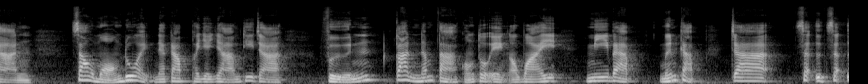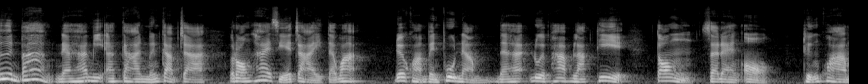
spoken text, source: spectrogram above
การเศร้าหมองด้วยนะครับ พยายามที่จะฝืนกลั้นน้ำตาของตัวเองเอาไว้ มีแบบเหมือนกับจะสะอึกสะอื้นบ้างนะฮะ มีอาการเหมือนกับจะร้องไห้เสียใจ แต่ว่าด้วยความเป็นผู้นำนะฮะ ด้วยภาพลักษณ์ที่ต้องแสดงออกถึงความ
